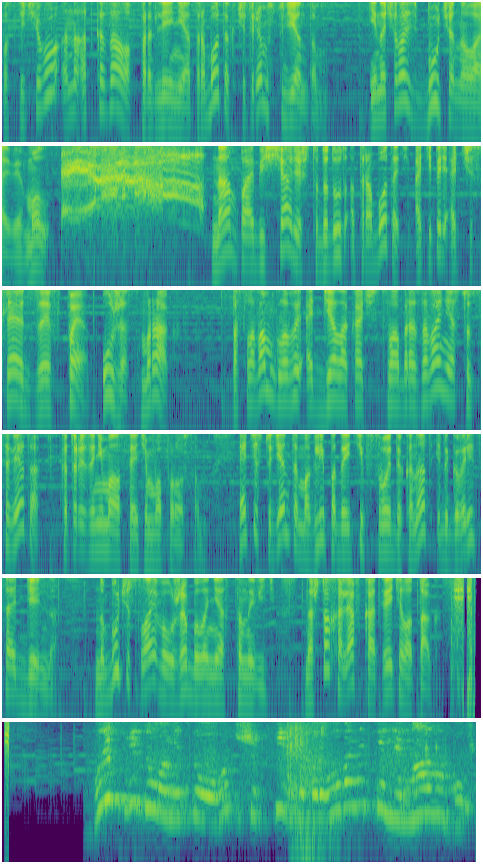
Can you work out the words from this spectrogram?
После чего она отказала в продлении отработок четырем студентам. И началась буча на лайве, мол, нам пообещали, что дадут отработать, а теперь отчисляют за ФП. Ужас, мрак. По словам главы отдела качества образования студсовета, который занимался этим вопросом, эти студенты могли подойти в свой деканат и договориться отдельно. Но бучу с лайва уже было не остановить. На что халявка ответила так. Ви свідомі того, що цих заборгованості не мало бути.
